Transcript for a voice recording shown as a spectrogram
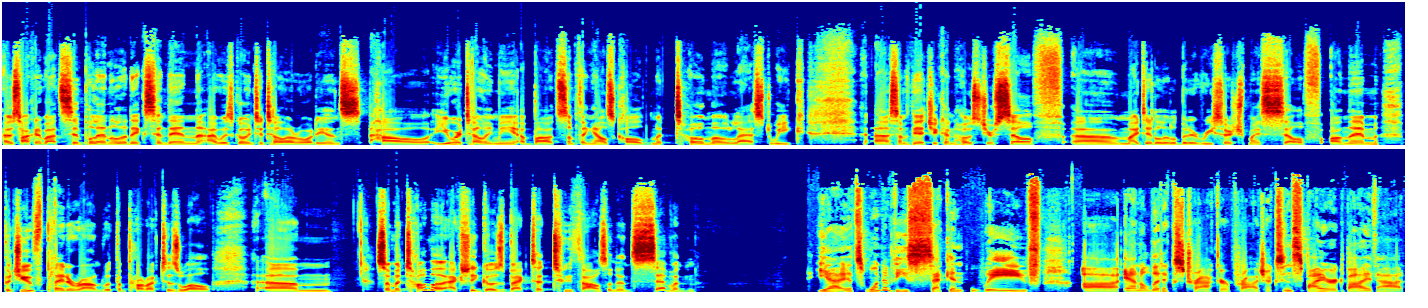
I was talking about simple analytics, and then I was going to tell our audience how you were telling me about something else called Matomo last week, uh, something that you can host yourself. Um, I did a little bit of research myself on them, but you've played around with the product as well. Um, So Matomo actually goes back to 2007. Yeah, it's one of these second wave uh, analytics tracker projects inspired by that.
